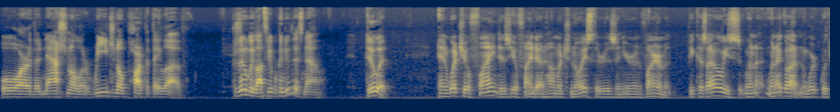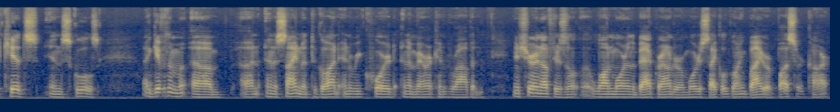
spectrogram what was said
or the national or regional park that they love? Presumably, lots of people can do this now. do it. And what you'll find is you'll find out how much noise there is in your environment. Because I always, when I, when I go out and work with kids in schools, I give them um, an, an assignment to go out and record an American robin. And sure enough, there's a, a lawnmower in the background, or a motorcycle going by, or a bus or car,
